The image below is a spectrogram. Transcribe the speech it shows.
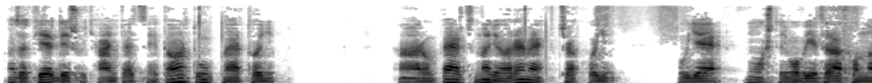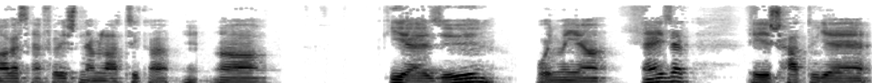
Az a kérdés, hogy hány percnél tartunk, mert hogy három perc, nagyon remek, csak hogy ugye most egy mobiltelefonnal veszem föl, és nem látszik a, a kijelző, hogy mi a helyzet, és hát ugye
